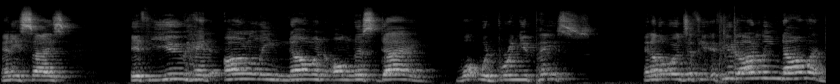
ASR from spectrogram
and he says, If you had only known on this day what would bring you peace. In other words, if, you, if you'd only known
